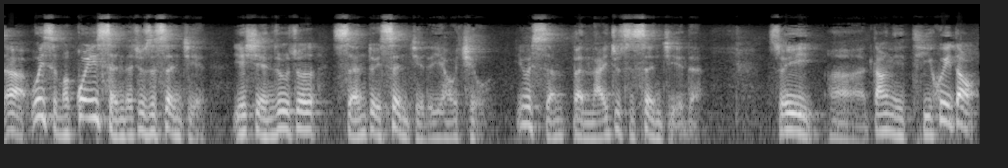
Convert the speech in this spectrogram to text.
呃，为什么归神的就是圣洁，也显出说神对圣洁的要求，因为神本来就是圣洁的。所以，呃，当你体会到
